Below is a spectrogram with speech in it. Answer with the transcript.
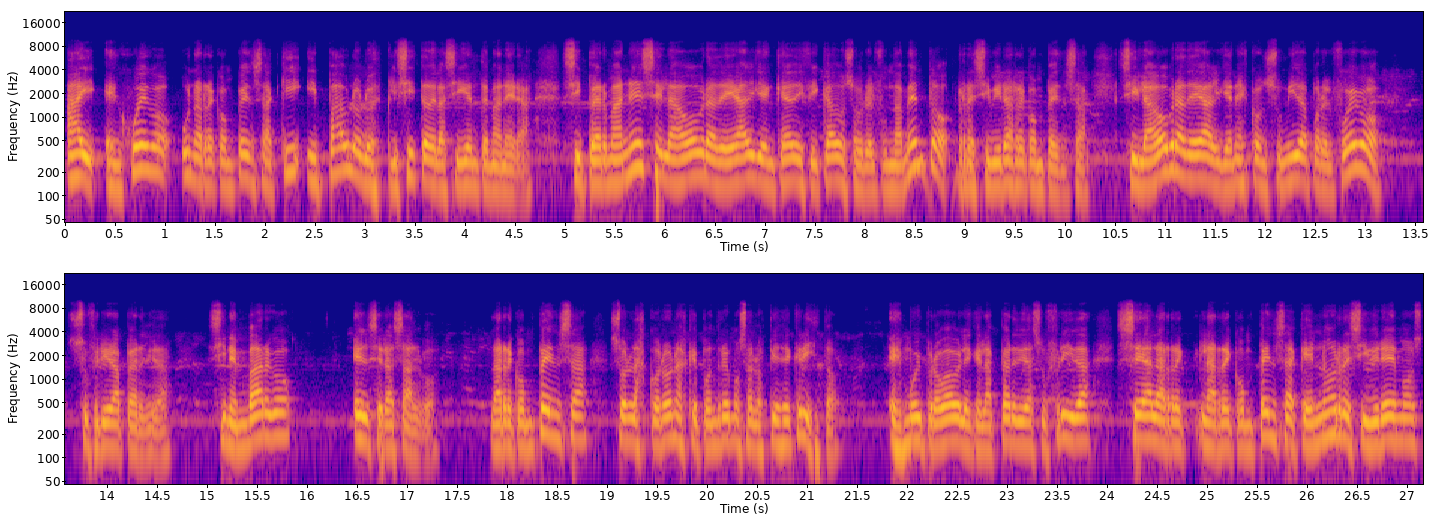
Hay en juego una recompensa aquí y Pablo lo explicita de la siguiente manera. Si permanece la obra de alguien que ha edificado sobre el fundamento, recibirá recompensa. Si la obra de alguien es consumida por el fuego, sufrirá pérdida. Sin embargo, él será salvo. La recompensa son las coronas que pondremos a los pies de Cristo. Es muy probable que la pérdida sufrida sea la, recompensa que no recibiremos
